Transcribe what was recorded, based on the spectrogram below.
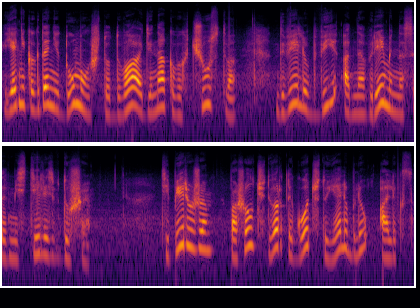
Я никогда не думал, что два одинаковых чувства, две любви одновременно совместились в душе. Теперь уже пошел четвертый год, что я люблю Алекс.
